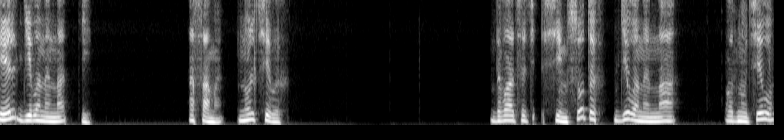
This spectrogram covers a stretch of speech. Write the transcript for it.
L ділене на T. А саме 0,27 сотих ділене на 1 цілу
